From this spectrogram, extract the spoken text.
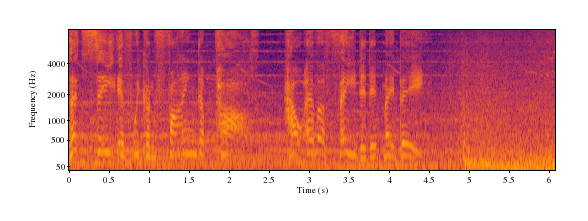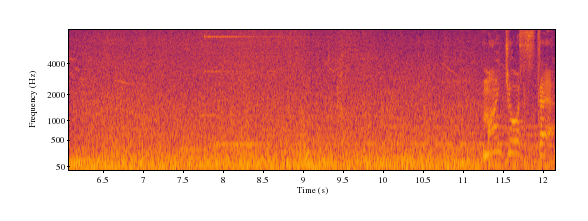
Let's see if we can find a path, however faded it may be. Mind your step.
